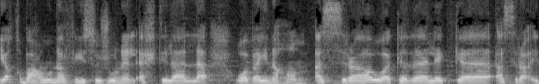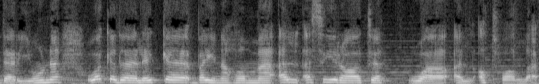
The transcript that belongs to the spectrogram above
يقبعون في سجون الاحتلال وبينهم أسرى وكذلك أسرى إداريون وكذلك بينهم الأسيرات والأطفال.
